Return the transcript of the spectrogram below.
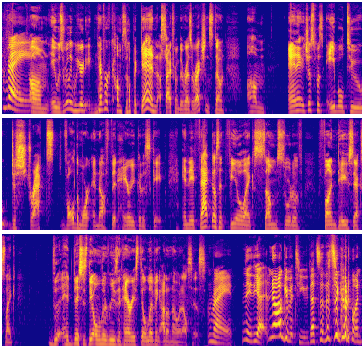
Right. Um, it was really weird. It never comes up again aside from the resurrection stone. Um, and it just was able to distract Voldemort enough that Harry could escape. And if that doesn't feel like some sort of fun Deus Ex, like the, this is the only reason Harry's still living, I don't know what else is. right. Yeah. No, I'll give it to you. That's a, that's a good one.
